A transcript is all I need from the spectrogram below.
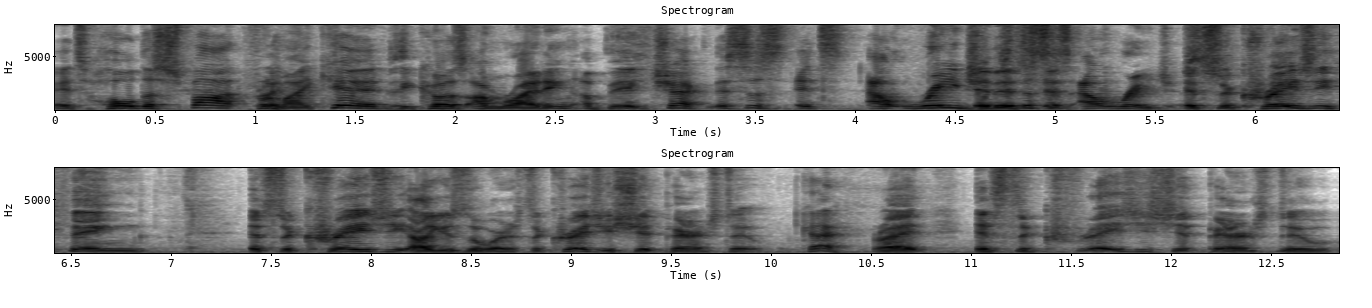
It's hold a spot for my kid because I'm writing a big check. This is it's outrageous. It is- this is outrageous. It's a crazy thing. It's the crazy. I'll use the word. It's the crazy shit parents do. okay. Right? It's the crazy shit parents do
